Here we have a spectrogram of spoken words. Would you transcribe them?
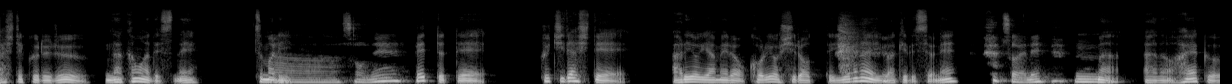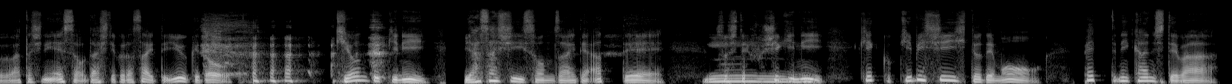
出してくれる仲間ですね。つまり、ね。ペットって口出して、あれをやめろ、これをしろって言わないわけですよね。そうやね。うん。まあ、あの、早く私に餌を出してくださいって言うけど、基本的に優しい存在であって、そして不思議に結構厳しい人でも、ペットに関しては、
